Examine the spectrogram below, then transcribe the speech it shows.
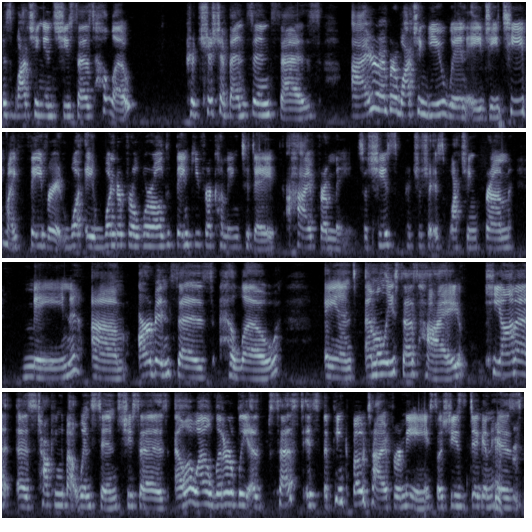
is watching and she says, Hello. Patricia Benson says, I remember watching you win AGT, my favorite. What a wonderful world. Thank you for coming today. Hi from Maine. So she's, Patricia is watching from Maine. Um, Arbin says hello. And Emily says hi. Kiana is talking about Winston. She says, LOL, literally obsessed. It's the pink bow tie for me. So she's digging his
